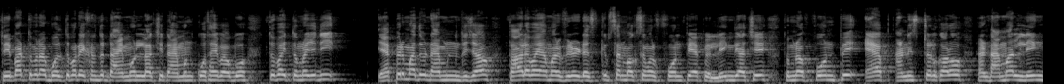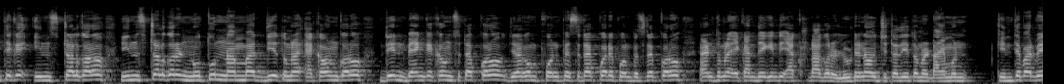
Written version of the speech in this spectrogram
তো এবার তোমরা বলতে পারো, এখানে তো ডায়মন্ড লাগছে ডায়মন্ড কোথায় পাবো? তো ভাই, তোমরা যদি অ্যাপের মাধ্যমে ডায়মন্ড নিতে চাও, তাহলে ভাই আমার ভিডিও ডেসক্রিপশন বক্সে আমার ফোনপে অ্যাপের লিঙ্ক দেওয়া আছে। তোমরা ফোনপে অ্যাপ আনইনস্টল করো অ্যান্ড আমার লিঙ্ক থেকে ইনস্টল করো। ইনস্টল করে নতুন নাম্বার দিয়ে তোমরা অ্যাকাউন্ট করো then bank account set up করো, যেরকম ফোনপে সেট আপ করে ফোনপে সেট আপ করো অ্যান্ড তোমরা এখান থেকে কিন্তু একশো টাকা করে লুটে নাও, যেটা দিয়ে তোমরা ডায়মন্ড কিনতে পারবে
